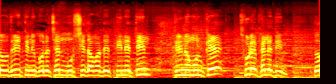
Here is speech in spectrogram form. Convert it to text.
চৌধুরী, তিনি বলেছেন, মুর্শিদাবাদের তিনে তিন তৃণমূলকে ছুঁড়ে ফেলে দিন। তো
